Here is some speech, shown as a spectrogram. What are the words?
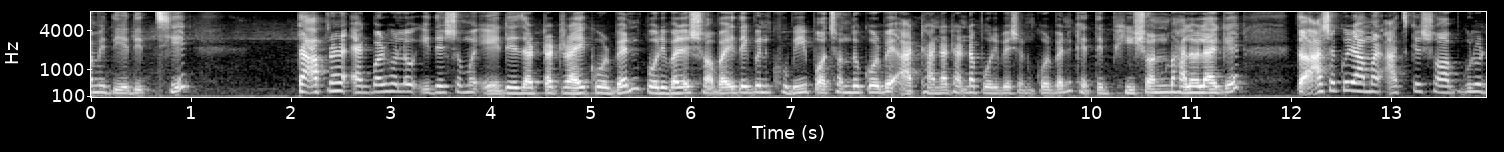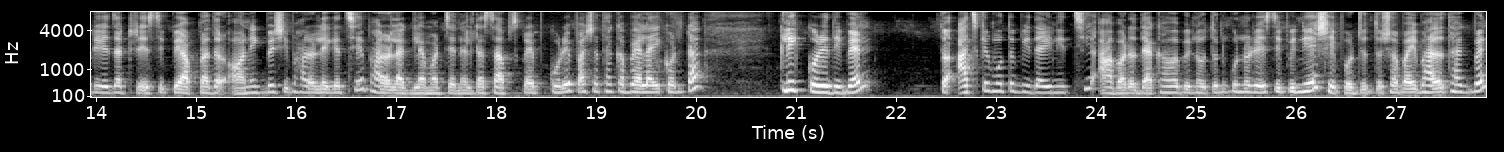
আমি দিয়ে দিচ্ছি। তা আপনারা একবার হলেও ঈদের সময় এই ডেজার্টটা ট্রাই করবেন। পরিবারের সবাই দেখবেন খুবই পছন্দ করবে আর ঠান্ডা ঠান্ডা পরিবেশন করবেন, খেতে ভীষণ ভালো লাগে। তো আশা করি আমার আজকের সবগুলো ডেজার্ট রেসিপি আপনাদের অনেক বেশি ভালো লেগেছে। ভালো লাগলে আমার চ্যানেলটা সাবস্ক্রাইব করে পাশে থাকা বেল আইকনটা ক্লিক করে দিবেন। তো আজকের মতো বিদায় নিচ্ছি। আবারও দেখা হবে নতুন কোনো রেসিপি নিয়ে। সে পর্যন্ত সবাই ভালো থাকবেন,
